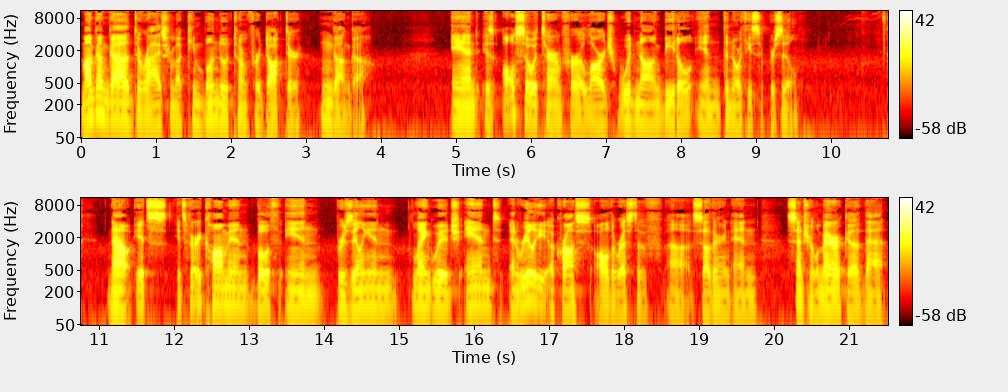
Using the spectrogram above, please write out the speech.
Maganga derives from a Kimbundu term for doctor, Nganga, and is also a term for a large wood gnawing beetle in the northeast of Brazil. Now, it's it's very common both in Brazilian language and and really across all the rest of uh, southern and Central America that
